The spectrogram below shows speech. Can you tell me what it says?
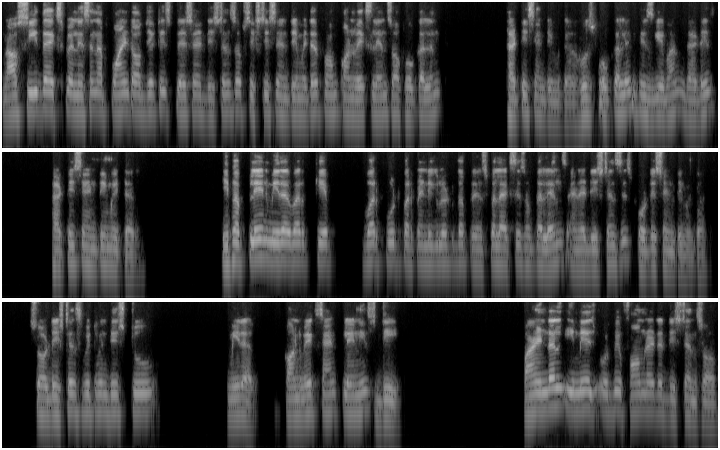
Now see the explanation. A point object is placed at a distance of 60 centimeter from convex lens of focal length 30 centimeter, whose focal length is given, that is 30 centimeter. If a plane mirror were kept were put perpendicular to the principal axis of the lens and a distance is 40 centimeter. So distance between these two mirror, convex and plane is D. Final image would be formed at a distance of.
